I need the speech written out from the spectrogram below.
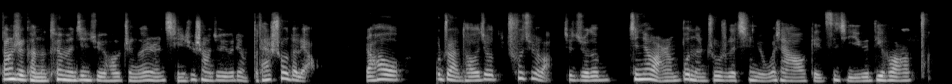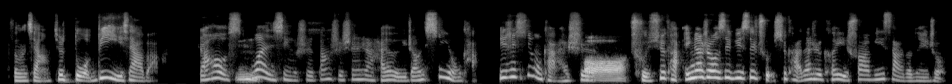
当时可能推门进去以后，整个人情绪上就有点不太受得了。然后我转头就出去了，就觉得今天晚上不能住这个青旅，我想要给自己一个地方，怎么讲，就躲避一下吧。然后万幸是当时身上还有一张信用卡，一是信用卡还是储蓄卡，应该是 OCBC 储蓄卡，但是可以刷 Visa 的那种。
